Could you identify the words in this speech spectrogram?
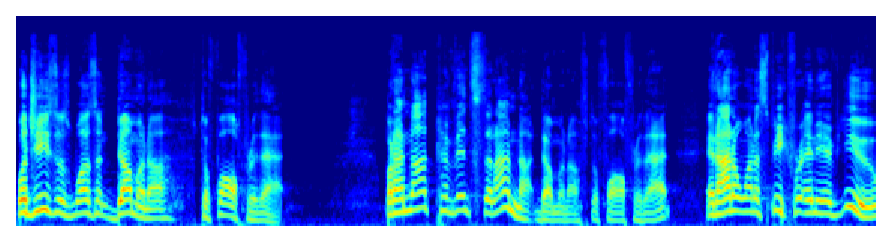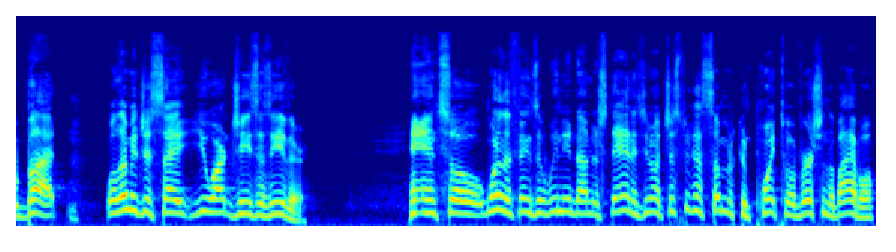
Well, Jesus wasn't dumb enough to fall for that. But I'm not convinced that I'm not dumb enough to fall for that. And I don't want to speak for any of you, but, well, let me just say, you aren't Jesus either. And so, one of the things that we need to understand is, you know, just because someone can point to a verse in the Bible,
